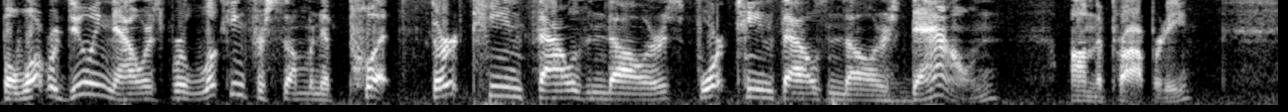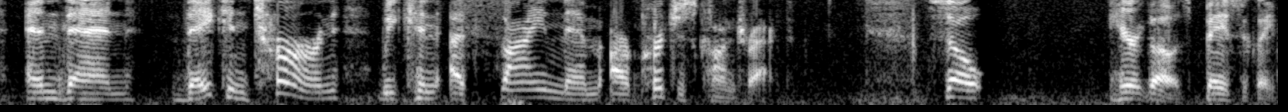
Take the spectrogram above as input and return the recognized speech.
But what we're doing now is we're looking for someone to put $13,000, $14,000 down on the property, and then they can turn, we can assign them our purchase contract. So here it goes. Basically,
